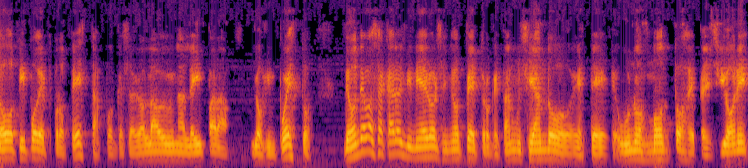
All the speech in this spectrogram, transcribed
Todo tipo de protestas, porque se había hablado de una ley para los impuestos. ¿De dónde va a sacar el dinero el señor Petro, que está anunciando este, unos montos de pensiones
